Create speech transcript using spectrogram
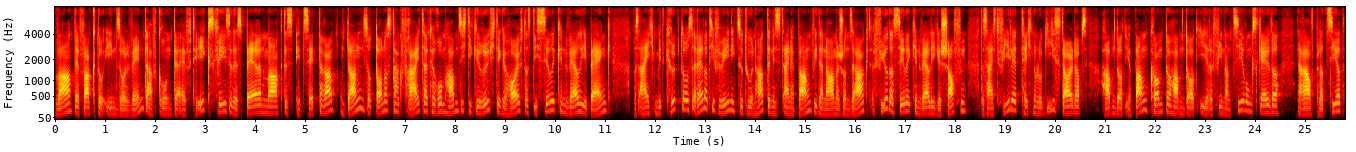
war de facto insolvent aufgrund der FTX-Krise, des Bärenmarktes etc. Und dann, so Donnerstag, Freitag herum, haben sich die Gerüchte gehäuft, dass die Silicon Valley Bank was eigentlich mit Kryptos relativ wenig zu tun hat, denn es ist eine Bank, wie der Name schon sagt, für das Silicon Valley geschaffen. Das heißt, viele Technologie-Startups haben dort ihr Bankkonto, haben dort ihre Finanzierungsgelder darauf platziert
